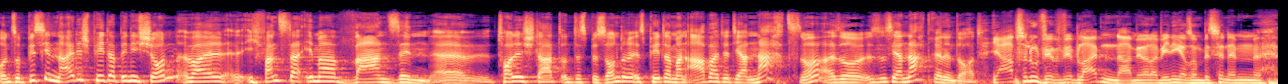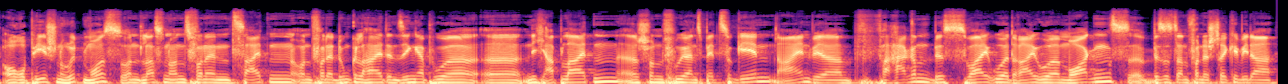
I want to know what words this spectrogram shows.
Und so ein bisschen neidisch, Peter, bin ich schon, weil ich fand's da immer Wahnsinn. Äh, tolle Stadt und das Besondere ist, Peter, man arbeitet ja nachts, ne? Also es ist ja Nachtrennen dort. Ja, absolut. Wir, wir bleiben da mehr oder weniger so ein bisschen im europäischen Rhythmus und lassen uns von den Zeiten und von der Dunkelheit in Singapur äh, nicht ab ableiten, äh, schon früher ins Bett zu gehen. Nein, wir verharren bis zwei Uhr, drei Uhr morgens, äh, bis es dann von der Strecke wieder,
